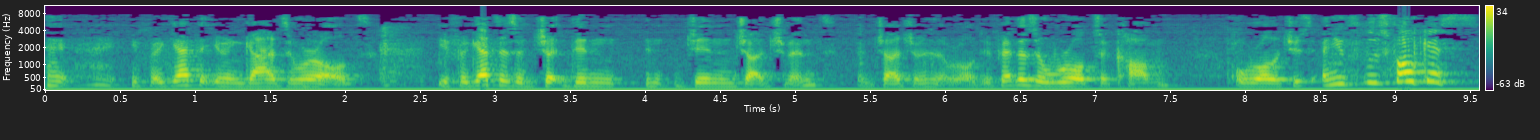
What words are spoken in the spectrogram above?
you forget that you're in God's world. You forget there's a ju- judgment, a judgment in the world. You forget there's a world to come, a world to choose, and you lose focus.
